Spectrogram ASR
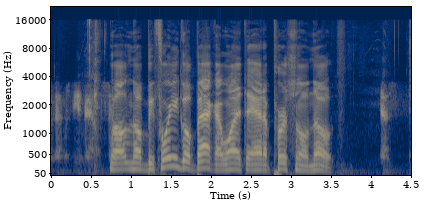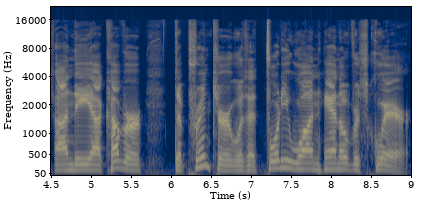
So that was the. Well, no, before you go back, I wanted to add a personal note. yes. On the uh, cover, the printer was at 41 Hanover Square.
